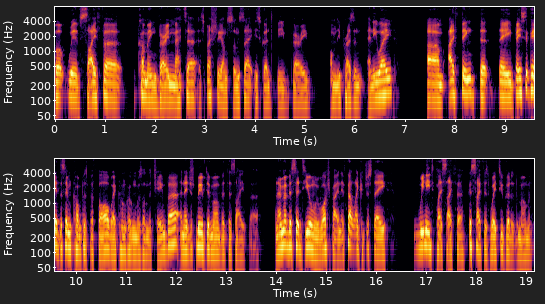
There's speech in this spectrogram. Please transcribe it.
but with Cypher coming very meta, especially on Sunset, is going to be very omnipresent anyway. Um, I think that they basically had the same comp as before, where KangKang was on the chamber, and they just moved him over to Cypher. And I remember saying to you when we watched and it felt like just a we need to play Cypher because Cypher's way too good at the moment.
